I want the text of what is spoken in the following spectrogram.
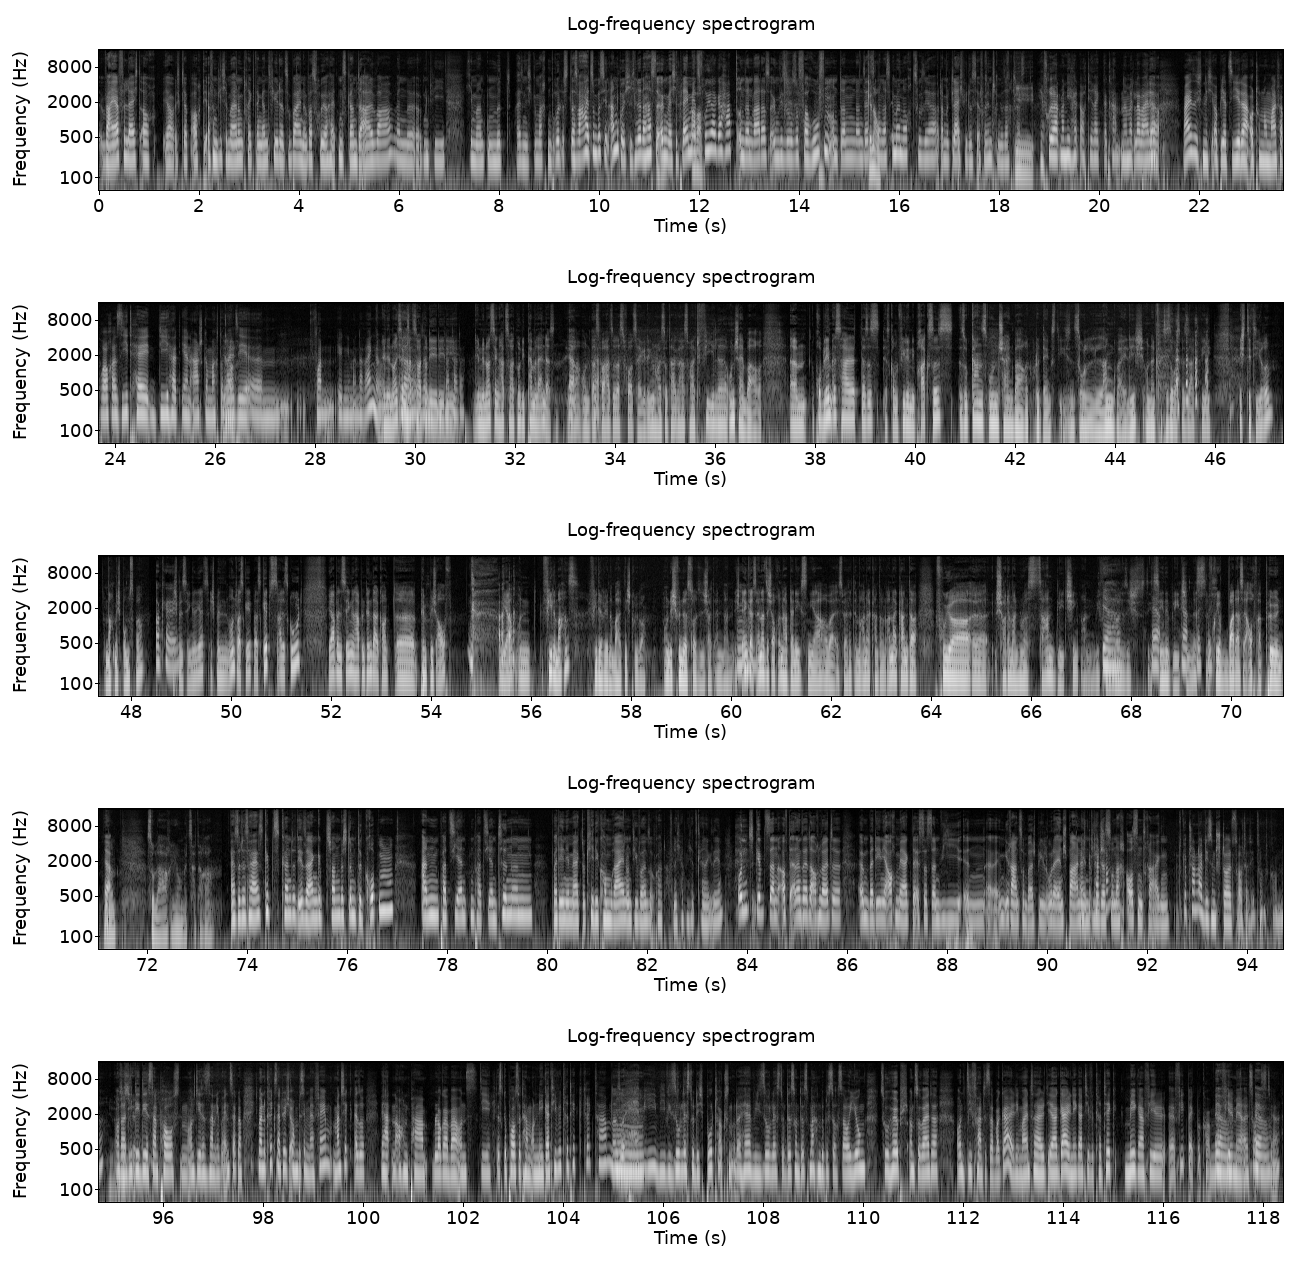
war ja vielleicht auch, ja, ich glaube auch die öffentliche Meinung trägt dann ganz viel dazu bei, ne, was früher halt ein Skandal war, wenn du irgendwie jemanden mit, weiß nicht, gemachten Brüsten, das war halt so ein bisschen anrüchig, ne? Dann hast du irgendwelche Playmates Aber- früher gehabt und dann war das irgendwie so, so verrufen und dann, dann setzt Genau. man das immer noch zu sehr damit gleich, wie du es ja vorhin schon gesagt Die, Ja, früher hat man die halt auch direkt erkannt. Ne? Mittlerweile Ja. Weiß ich nicht, ob jetzt jeder Autonormalverbraucher sieht, hey, die hat ihren Arsch gemacht, und Ja. weil sie ähm, von irgendjemandem da reinge... in den 90ern Ja. hast du halt nur die, die, die, Implantate. in den 90ern hast du halt nur die Pamela Anderson. Ja. Ja. Und das Ja. war halt so das Vorzeigeding. Und heutzutage hast du halt viele unscheinbare. Ähm, Problem ist halt, dass es, es kommen viele in die Praxis, so ganz unscheinbare, wo du denkst, die sind so langweilig. Und dann kriegst du sowas gesagt wie, ich zitiere, mach mich bumsbar. Okay. Ich bin Single jetzt. Ich bin, und was geht, was gibt's? Alles gut. Ja, bin Single, hab einen Tinder-Account, äh, pimp mich auf. ja, und viele machen's, viele reden aber halt nicht drüber. Und ich finde, das sollte sich halt ändern. Ich Mhm. denke, es ändert sich auch innerhalb der nächsten Jahre, weil es wird halt immer anerkannter und anerkannter. Früher äh, schau dir mal nur das Zahnbleaching an, wie viele Ja. Leute sich die Ja. Zähne bleachen. Ja, das, früher war das ja auch verpönt. Ne? Solarium etc. Also das heißt, gibt's, könntet ihr sagen, gibt es schon bestimmte Gruppen an Patienten, Patientinnen, bei denen ihr merkt, okay, die kommen rein und die wollen so, oh Gott, hoffentlich hat mich jetzt keiner gesehen. Und gibt es dann auf der anderen Seite auch Leute, ähm, bei denen ihr auch merkt, da ist das dann wie in, äh, im Iran zum Beispiel oder in Spanien, die halt das schon- so nach außen tragen. Es gibt schon Leute, die sind stolz drauf, dass sie zu uns kommen, ne? Ja, Oder die, die, die es dann posten und die das dann über Instagram. Ich meine, du kriegst natürlich auch ein bisschen mehr Fame. Manche, also wir hatten auch ein paar Blogger bei uns, die das gepostet haben und negative Kritik gekriegt haben. Ne? So, Mhm. hä, wie, wie, wieso lässt du dich Botoxen oder hä, wieso lässt du das und das machen? Du bist doch sau jung, zu hübsch und so weiter. Und die fand es aber geil. Die meinte halt, ja, geil, negative Kritik, mega viel äh, Feedback bekommen, ja, Ja. viel mehr als sonst, Ja. ja.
